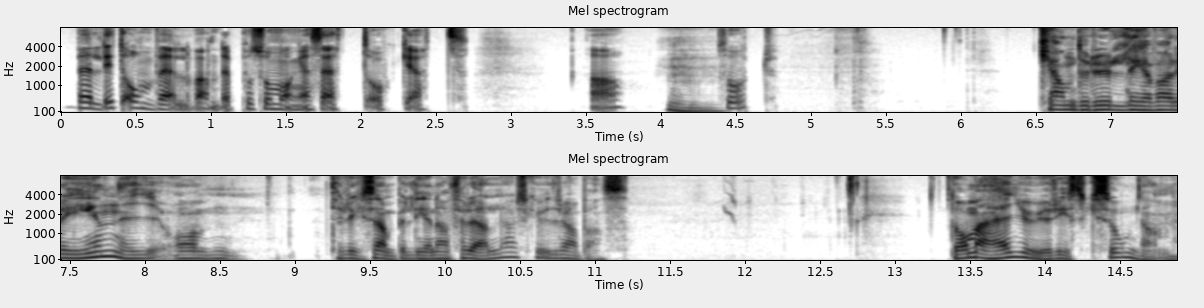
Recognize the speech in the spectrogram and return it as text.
väldigt omvälvande på så många sätt och att ja, mm. svårt. kan du leva dig in i om till exempel dina föräldrar skulle drabbas? De är ju i riskzonen.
